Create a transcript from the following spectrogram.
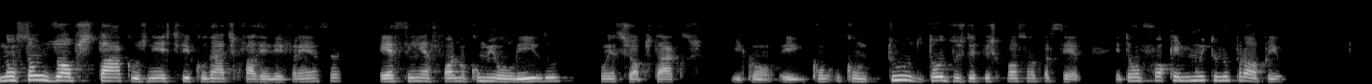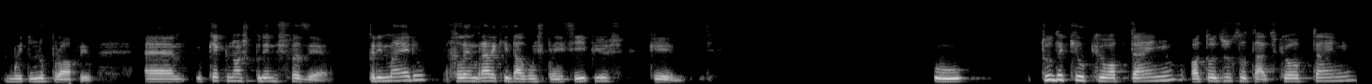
não são os obstáculos nem as dificuldades que fazem diferença, é sim a forma como eu lido com esses obstáculos e com, e com, com tudo, todos os desafios que possam aparecer. Então o foco é muito no próprio, muito no próprio. O que é que nós podemos fazer? Primeiro, relembrar aqui de alguns princípios que o, tudo aquilo que eu obtenho, ou todos os resultados que eu obtenho,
